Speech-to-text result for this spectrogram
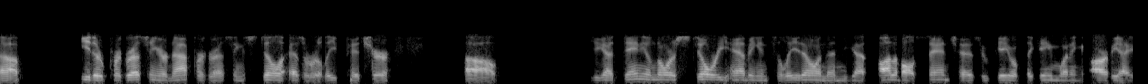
uh, either progressing or not progressing, still as a relief pitcher. Uh, you got Daniel Norris still rehabbing in Toledo, and then you got Anibal Sanchez, who gave up the game-winning RBI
